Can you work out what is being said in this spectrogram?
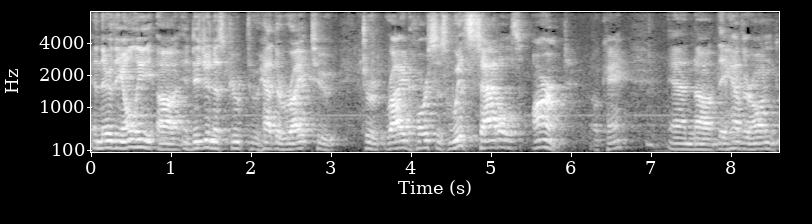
And they're the only uh, indigenous group who had the right to, to ride horses with saddles armed, okay? And uh, they have their own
